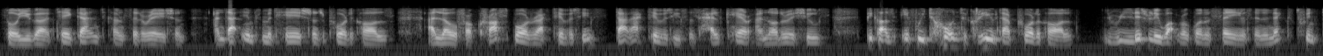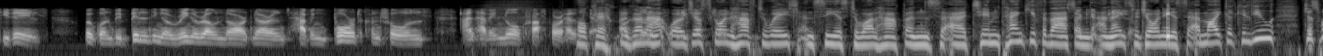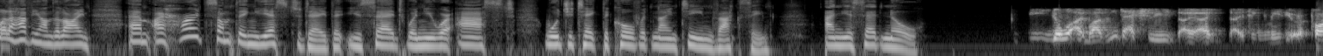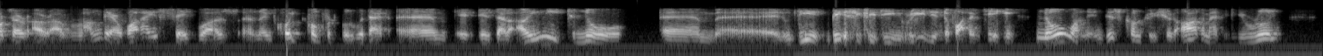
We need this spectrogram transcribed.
So you got to take that into consideration, and that implementation of the protocols allow for cross-border activities. That activities is healthcare and other issues. Because if we don't agree with that protocol, literally what we're going to say is in the next 20 days we're going to be building a ring around Northern Ireland, having border controls and having no cross-border health. Okay, we're going to ha- we're just going to have to wait and see as to what happens. Uh, Tim, thank you for that, and, and thanks for joining us. Uh, Michael, can you just while I have you on the line? Um, I heard something yesterday that you said when you were asked, "Would you take the COVID nineteen vaccine?" and you said no. No, I wasn't actually. I, I, I think media reports are, are, are, wrong there. What I said was, and I'm quite comfortable with that, um, is, is, that I need to know um, uh, the, basically the ingredient of what I'm taking. No one in this country should automatically run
